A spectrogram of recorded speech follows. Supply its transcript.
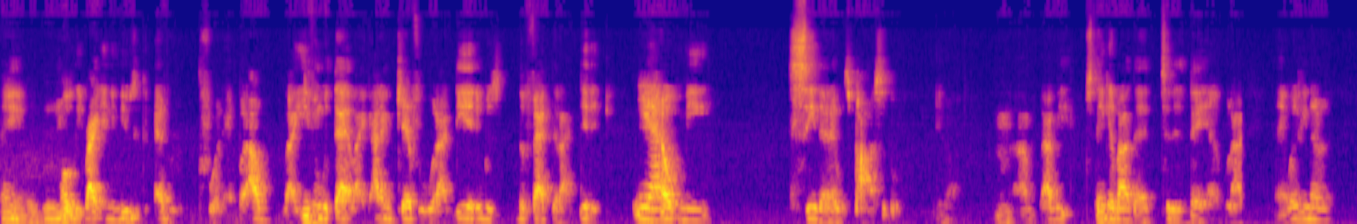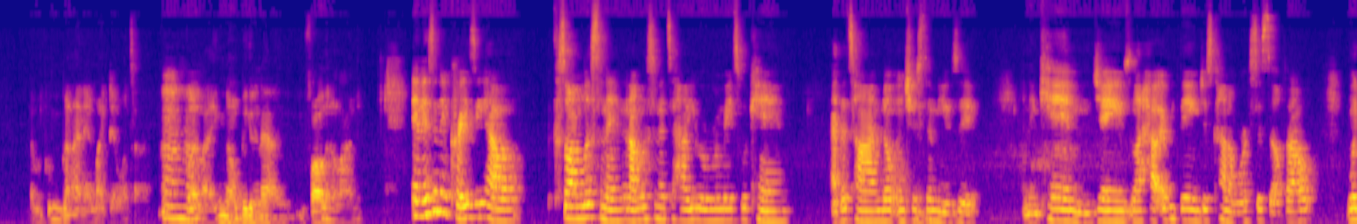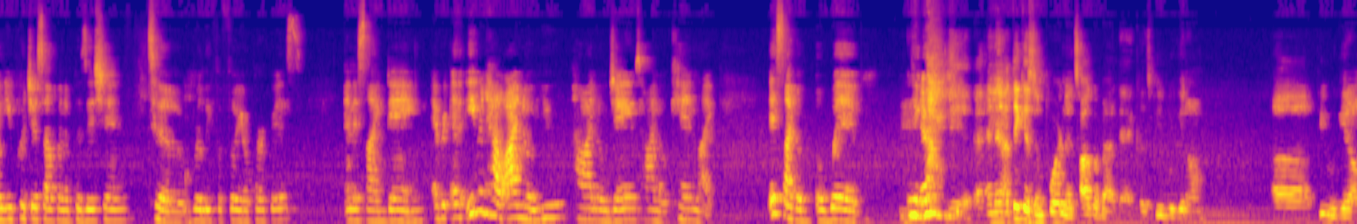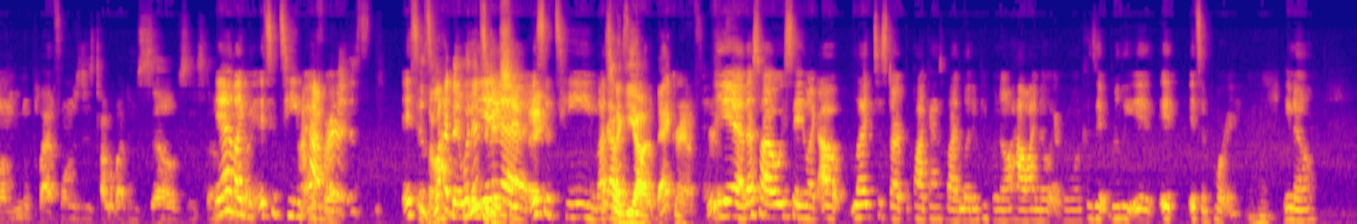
I didn't remotely write any music ever before then. But I like even with that, like I didn't care for what I did. It was the fact that I did it. It yeah. helped me see that it was possible. You know, and I, I be thinking about that to this day. Like, and what if you never, never put me behind that mic that one time? Mhm. But like, you know, bigger than that, you fall in alignment. And isn't it crazy how? So I'm listening, and I'm listening to how you were roommates with Ken at the time, no interest Mm-hmm. in music, and then Ken and James, like how everything just kind of works itself out when you put yourself in a position to really fulfill your purpose. And it's like, dang, every even how I know you, how I know James, how I know Ken, like it's like a, a web, you know. Yeah, and I think it's important to talk about that because people get on, uh, people get on you know platforms to just talk about themselves and stuff. Yeah, And, like it's a team effort. It's, There's a team- lot that went into yeah, this shit, right? it's a team. I gotta give y'all the background. For real. Yeah, that's why I always say like I like to start the podcast by letting people know how I know everyone because it really is it it's important. Mhm. You know,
